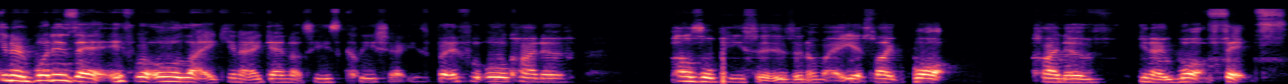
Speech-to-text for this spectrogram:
you know, what is it if we're all like, you know, again, not to use cliches, but if we're all kind of puzzle pieces in a way, it's like what kind of, you know, what fits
